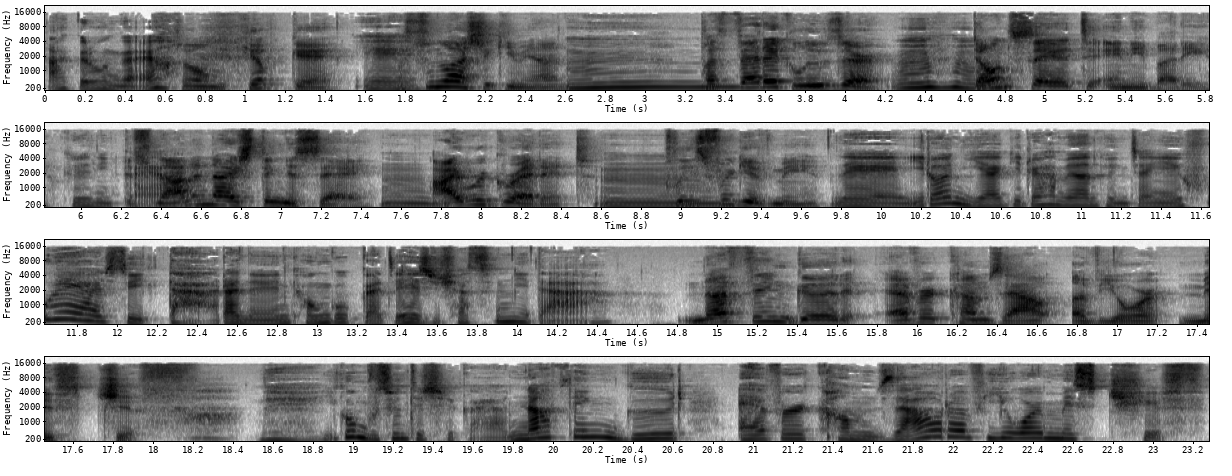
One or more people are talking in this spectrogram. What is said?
아, 그런가요? 좀 귀엽게 예. 순화시키면 pathetic loser. Don't say it to anybody. 그러니까요. It's not a nice thing to say. I regret it. Please forgive me. 네, 이런 이야기를 하면 굉장히 후회할 수 있다라는 경고까지 해주셨습니다. Nothing good ever comes out of your mischief. 네, 이건 무슨 뜻일까요? Nothing good ever comes out of your mischief.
